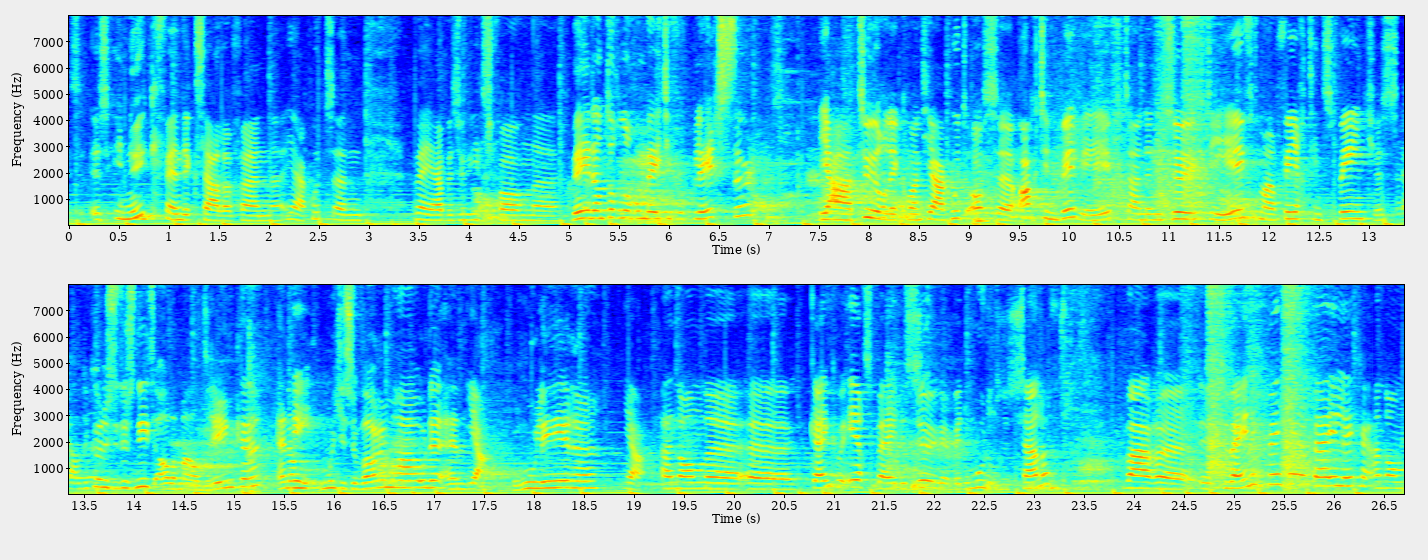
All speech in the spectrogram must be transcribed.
is, is uniek, vind ik zelf. En eh, ja, goed, en wij hebben zoiets van... eh, Ben je dan toch nog een beetje verpleegster? Ja, tuurlijk, want ja, goed, als ze 18 biggen heeft en een zeug die heeft maar 14 speentjes... Ja, dan kunnen ze dus niet allemaal drinken. En dan Nee. moet je ze warm houden en Ja. rouleren. Ja, en dan eh, eh, kijken we eerst bij de zeugen, bij de moeders dus zelf, waar eh, te weinig biggen bij liggen. En dan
